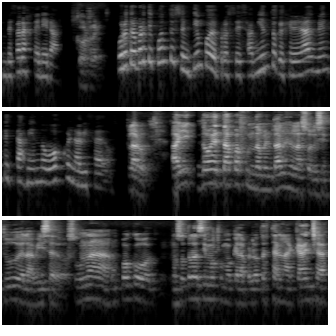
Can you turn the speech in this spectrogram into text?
empezar a generar. Correcto. Por otra parte, ¿cuánto es el tiempo de procesamiento que generalmente estás viendo vos con la visa 2? Claro, hay dos etapas fundamentales en la solicitud de la visa 2. Una, un poco, nosotros decimos como que la pelota está en la cancha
